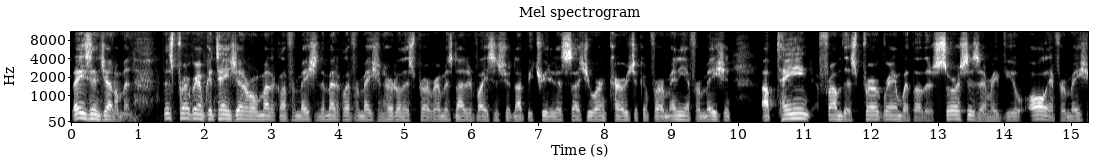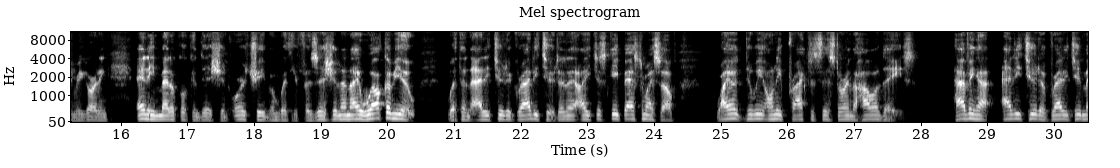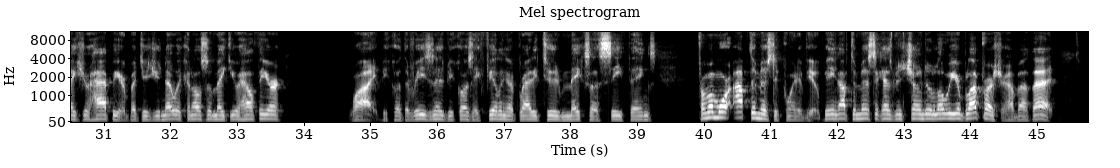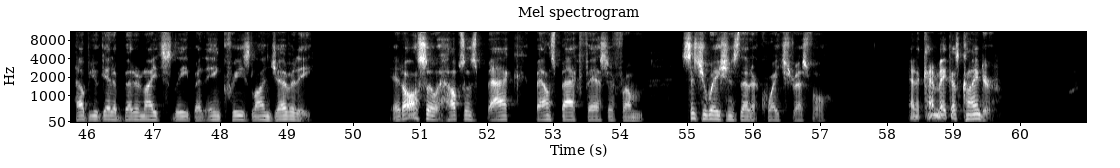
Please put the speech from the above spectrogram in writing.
Ladies and gentlemen, this program contains general medical information. The medical information heard on this program is not advice and should not be treated as such. You are encouraged to confirm any information obtained from this program with other sources and review all information regarding any medical condition or treatment with your physician. And I welcome you with an attitude of gratitude. And I just keep asking myself, why do we only practice this during the holidays? Having an attitude of gratitude makes you happier, but did you know it can also make you healthier? Why? Because the reason is because a feeling of gratitude makes us see things from a more optimistic point of view. Being optimistic has been shown to lower your blood pressure. How about that? Help you get a better night's sleep and increase longevity. It also helps us back bounce back faster from situations that are quite stressful and it can make us kinder.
